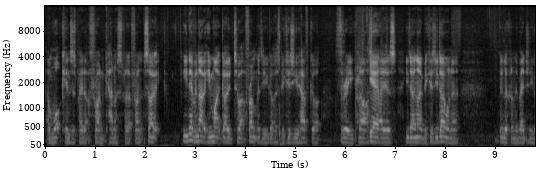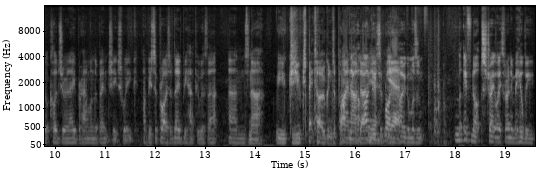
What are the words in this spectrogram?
and Watkins has played up front, Canos has played up front. So you never know; he might go two up front with you guys because you have got three class Yeah. players. You don't know because you don't want to be looking on the bench and you've got Kodjia and Abraham on the bench each week. I'd be surprised if they'd be happy with that. And No, because you, expect Hogan to play now, don't I'd you? be surprised yeah. if Hogan wasn't, if not straight away thrown in, but he'll be.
